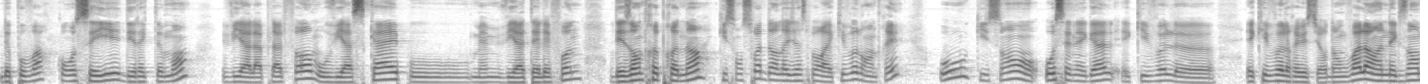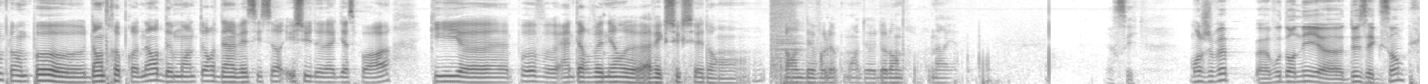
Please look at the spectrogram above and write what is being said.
de pouvoir conseiller directement via la plateforme ou via Skype ou même via téléphone des entrepreneurs qui sont soit dans la diaspora et qui veulent rentrer ou qui sont au Sénégal et qui veulent, euh, et qui veulent réussir. Donc voilà un exemple un peu euh, d'entrepreneurs, de mentors, d'investisseurs issus de la diaspora qui euh, peuvent intervenir avec succès dans, le développement de, l'entrepreneuriat. Merci. Moi, je vais vous donner deux exemples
